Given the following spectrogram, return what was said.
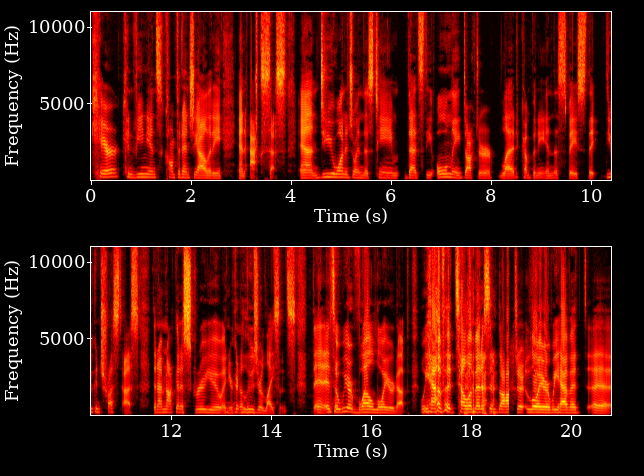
care, convenience, confidentiality, and access. And do you want to join this team that's the only doctor led company in this space that you can trust us, that I'm not going to screw you and you're going to lose your license? And so we are well lawyered up. We have a telemedicine doctor lawyer, we have a, a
